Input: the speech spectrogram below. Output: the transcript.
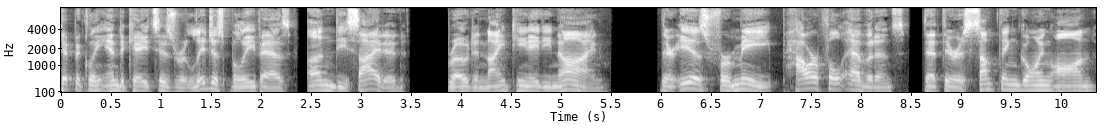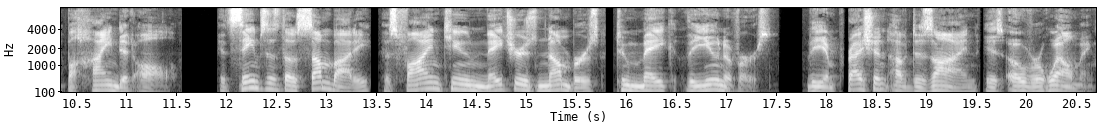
typically indicates his religious belief as undecided, wrote in 1989 There is, for me, powerful evidence that there is something going on behind it all. It seems as though somebody has fine tuned nature's numbers to make the universe. The impression of design is overwhelming.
